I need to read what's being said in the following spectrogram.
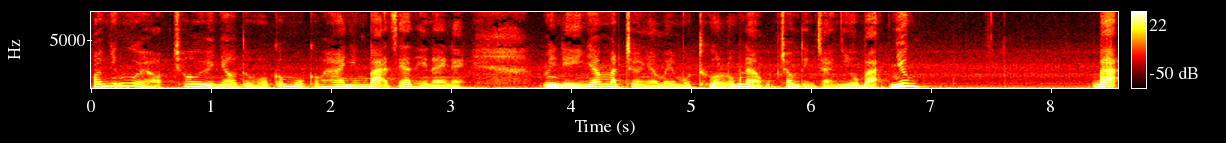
Có những người họ chơi với nhau từ hồi cấp 1, cấp 2 nhưng bạn sẽ thế này này. Mình để ý nhá mặt trời nhà 11 thường lúc nào cũng trong tình trạng nhiều bạn. Nhưng bạn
